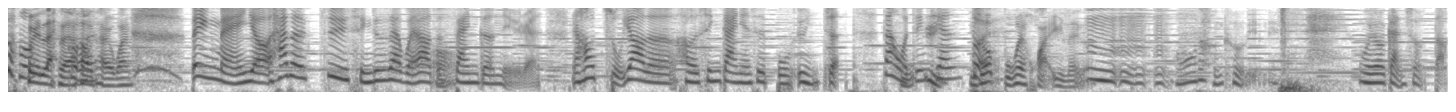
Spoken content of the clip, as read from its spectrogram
未来来到台湾？并没有，它的剧情就是在围绕着哦三个女人，然后主要的核心概念是不孕症。但我今天你对，说不会怀孕那个，嗯嗯嗯嗯，哦，那很可怜哎。我有感受到。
